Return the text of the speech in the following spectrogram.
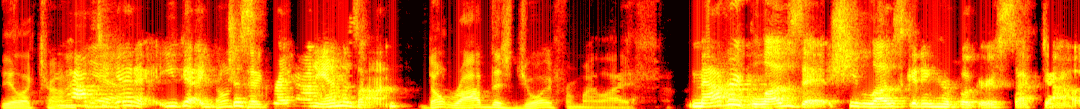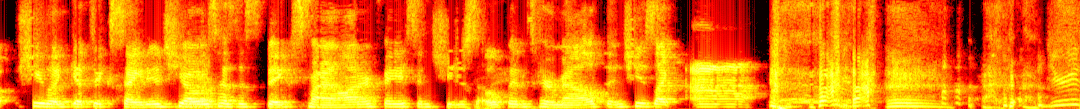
The electronic. You have Yeah. to get it. You get Don't just take- right on Amazon. Don't rob this joy from my life. Maverick Oh. loves it. She loves getting her boogers sucked out. She like gets excited. She always has this big smile on her face and she just opens her mouth and she's like, ah. Drew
